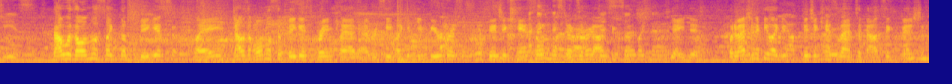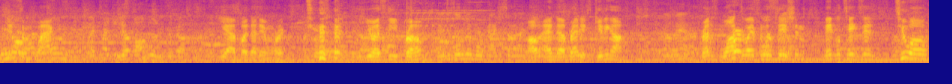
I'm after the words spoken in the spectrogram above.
jeez. That was almost like the biggest play. That was almost the biggest brain play I've ever seen. Like if you beer versus fidget cancel think Mr. into R did bouncing fish. like that. Yeah, he did. But imagine if he like fidget cancel that into bouncing fish and did some whack. I tried to just combo it into bounce mistake. Yeah, but that didn't work. USD, bro. Just a little bit more practice on it. Oh, and uh, Brad is giving up. Oh. Brad has walked away from the station. Maple takes it 2-0.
